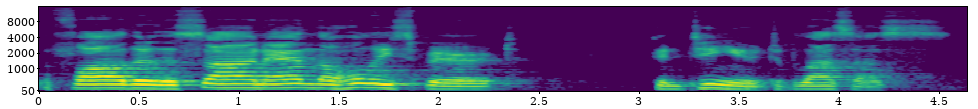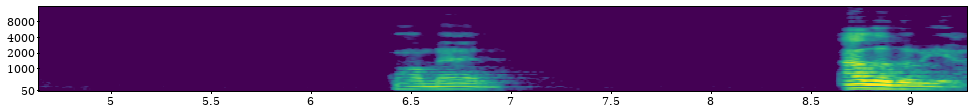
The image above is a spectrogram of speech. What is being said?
the Father, the Son, and the Holy Spirit continue to bless us. Amen. Alleluia.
